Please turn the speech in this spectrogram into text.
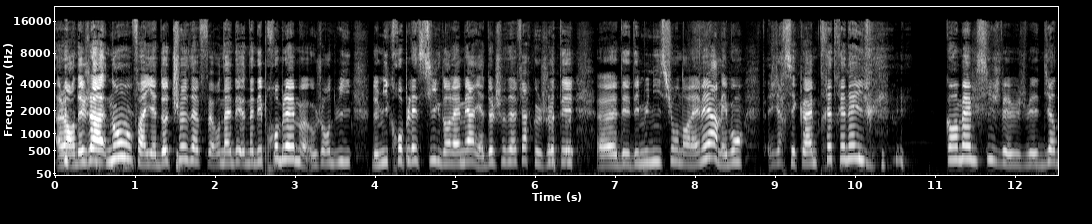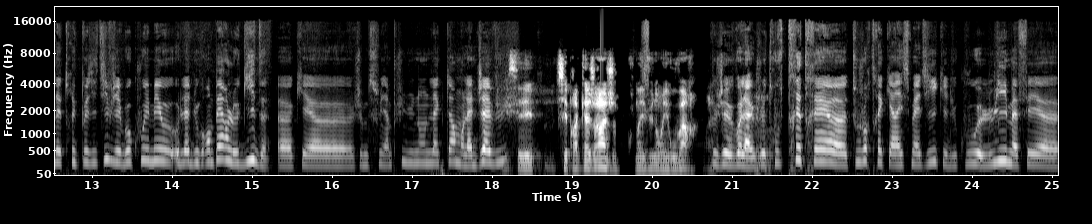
Alors déjà, non, enfin il y a d'autres choses à faire. On a des, on a des problèmes aujourd'hui de microplastique dans la mer. Il y a d'autres choses à faire que jeter euh, des, des munitions dans la mer. Mais bon, je veux dire, c'est quand même très très naïf. quand même, si je vais, je vais dire des trucs positifs, j'ai beaucoup aimé au- au-delà du grand-père le guide, euh, qui est, euh, je me souviens plus du nom de l'acteur, mais on l'a déjà vu. C'est c'est Braquage Rage qu'on avait vu dans Hirouvard. que je voilà je Mhm. trouve très très euh, toujours très charismatique et du coup lui m'a fait euh,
